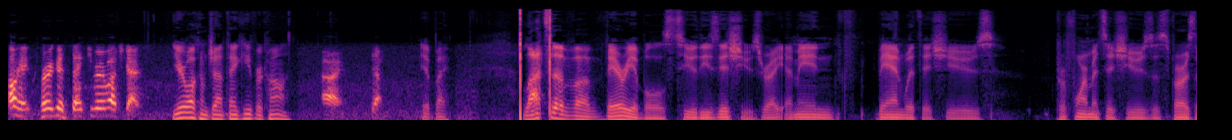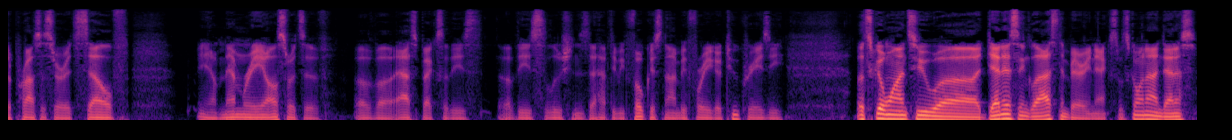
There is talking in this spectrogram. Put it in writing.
Okay. Very good. Thank you very much, guys. You're welcome, John. Thank you for calling. All right. Yeah. Yeah, bye. Lots of uh, variables to these issues, right? I mean, f- bandwidth issues, performance issues as far as the processor itself, you know, memory, all sorts of of uh, aspects of these of these solutions that have to be focused on before you go too crazy. Let's go on to uh, Dennis in Glastonbury next. What's going on, Dennis?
